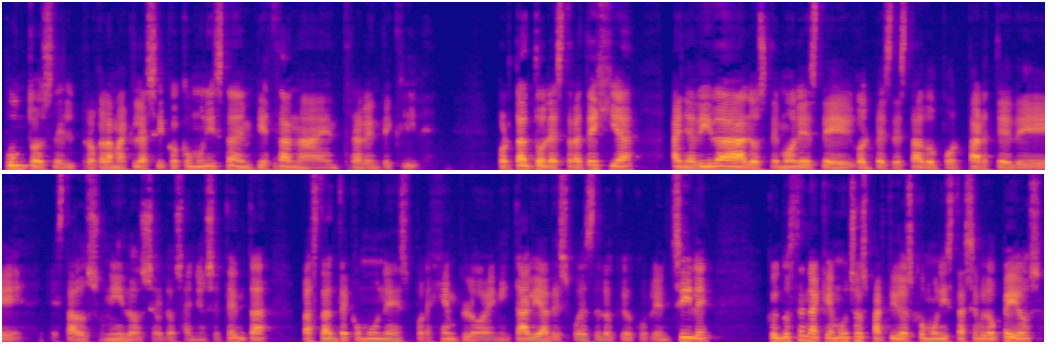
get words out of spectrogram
puntos del programa clásico comunista empiezan a entrar en declive. Por tanto, la estrategia, añadida a los temores de golpes de Estado por parte de Estados Unidos en los años 70, bastante comunes, por ejemplo, en Italia después de lo que ocurrió en Chile, conducen a que muchos partidos comunistas europeos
